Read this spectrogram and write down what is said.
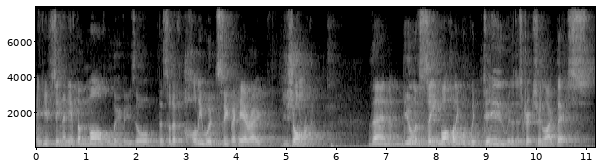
if you've seen any of the Marvel movies or the sort of Hollywood superhero genre, then you'll have seen what Hollywood would do with a description like this,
